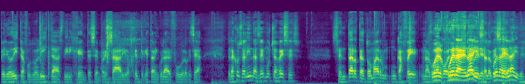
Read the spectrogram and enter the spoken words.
periodistas, futbolistas, dirigentes, empresarios, gente que está vinculada al fútbol, lo que sea. De las cosas lindas es muchas veces sentarte a tomar un café, una Fuera- fuera una del cerveza, aire, lo que fuera sea, del aire,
